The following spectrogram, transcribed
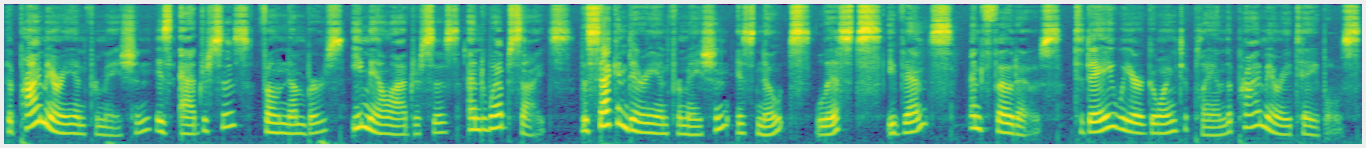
The primary information is addresses, phone numbers, email addresses, and websites. The secondary information is notes, lists, events, and photos. Today we are going to plan the primary tables.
